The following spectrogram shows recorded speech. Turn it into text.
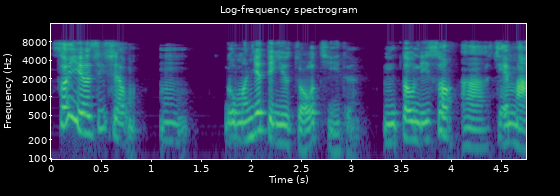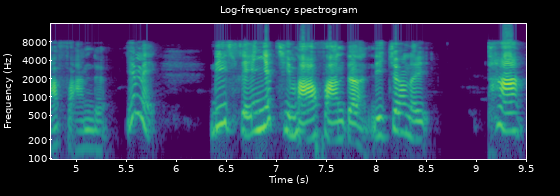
所以有啲时候，嗯，我们一定要阻止的，唔到你說啊，嫌麻烦的，因为你嫌一次麻烦的，你將來他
